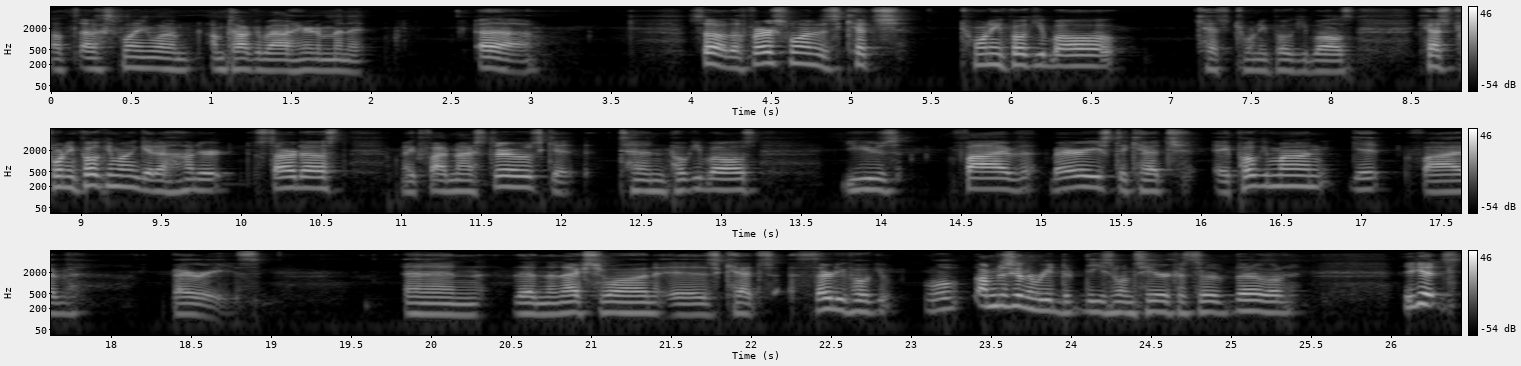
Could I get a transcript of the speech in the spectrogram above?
I'll, I'll, explain what I'm, I'm talking about here in a minute. Uh, so the first one is catch 20 Pokeball, catch 20 Pokeballs, catch 20 Pokemon, get 100 Stardust, make 5 nice throws, get 10 Pokeballs, use 5 berries to catch a Pokemon, get 5 berries. And then the next one is catch 30 Pokemon. Well, I'm just going to read these ones here because they're, they're you get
